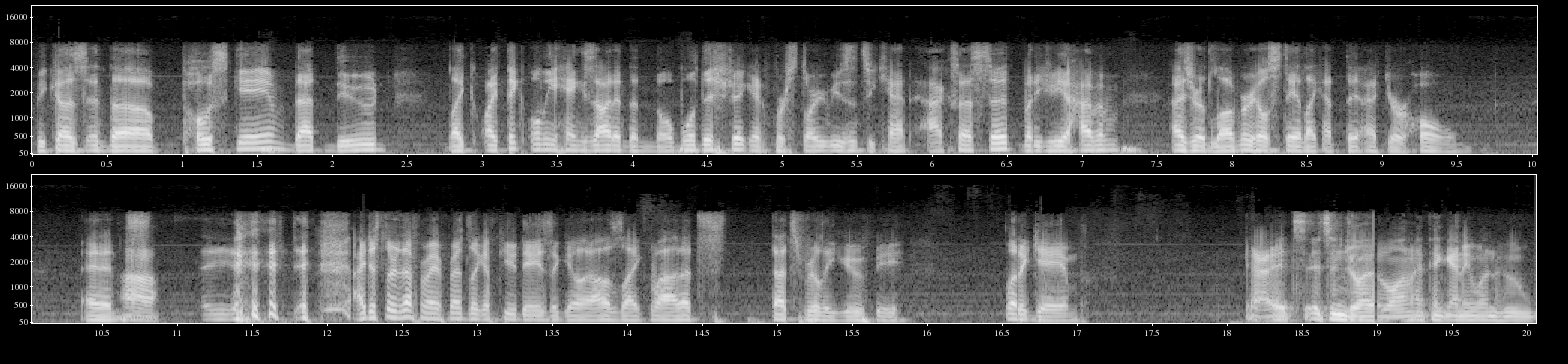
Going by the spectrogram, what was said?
because in the post game that dude like I think only hangs out in the noble district, and for story reasons you can't access it. But if you have him as your lover, he'll stay like at the at your home. And ah. I just learned that from my friends like a few days ago, and I was like, wow, that's that's really goofy. What a game. Yeah, it's it's enjoyable, and I think anyone who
